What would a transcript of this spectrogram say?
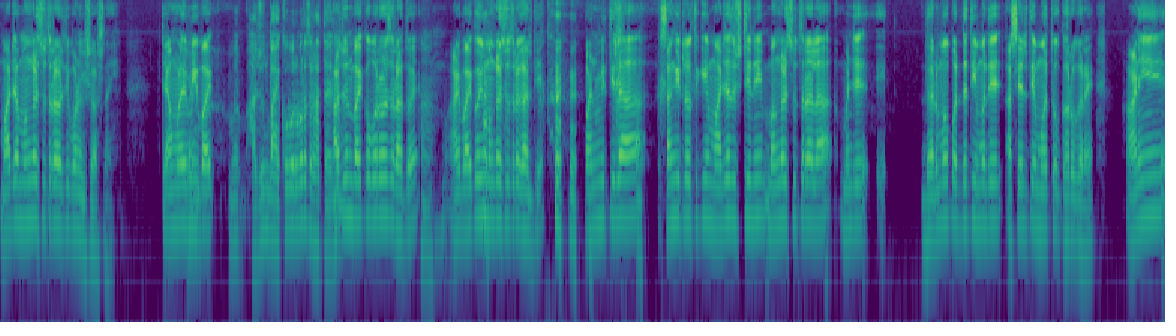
माझ्या मंगळसूत्रावरती पण विश्वास नाही. त्यामुळे मी बाय अजून बायको बरोबरच राहताय? अजून बायको बरोबरच राहतोय हां. आणि बायकोही मंगळसूत्र घालते पण मी तिला सांगितलं होतं की माझ्या दृष्टीने मंगळसूत्राला म्हणजे धर्म पद्धतीमध्ये असेल ते महत्त्व खरोखर आहे आणि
